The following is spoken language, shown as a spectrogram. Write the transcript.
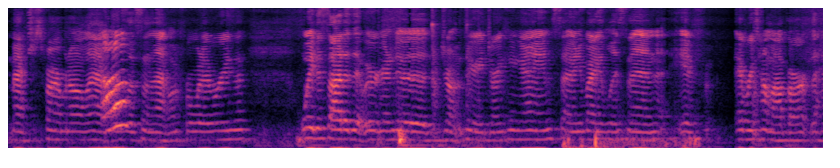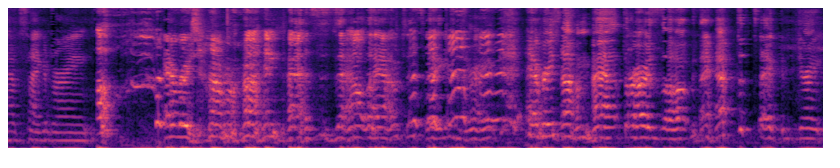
mattress firm and all that. I Oh. was listening to that one for whatever reason. We decided that we were going to do a drunk theory drinking game. So anybody listening, if every time I burp, they have to take a drink. Oh. Every time Ryan passes out, they have to take a drink. Every time Matt throws up, they have to take a drink.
